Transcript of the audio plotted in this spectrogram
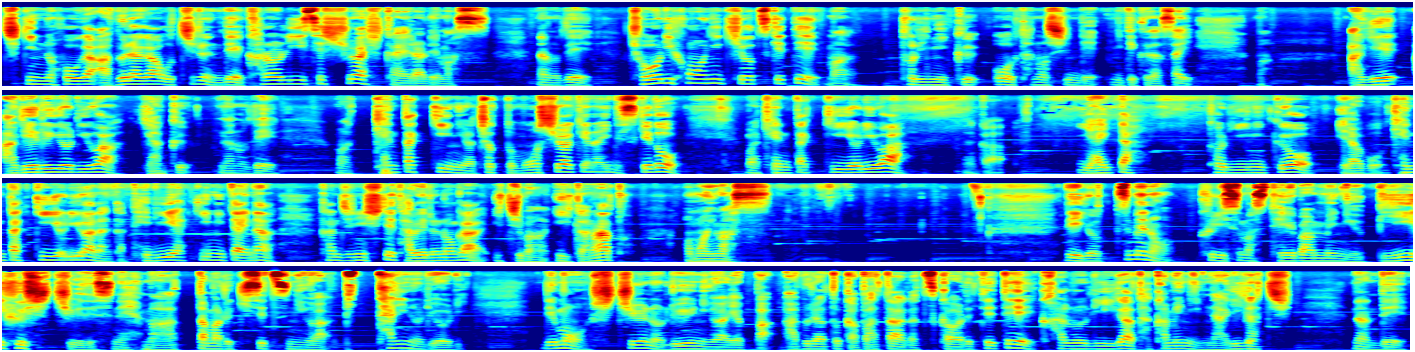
チキンの方が油が落ちるんでカロリー摂取は控えられます。なので調理法に気をつけて、まあ、鶏肉を楽しんでみてください、まあ、揚げ揚げるよりは焼く。なので、まあ、ケンタッキーにはちょっと申し訳ないですけど、まあ、ケンタッキーよりはなんか焼いた鶏肉を選ぼう。ケンタッキーよりはなんか照り焼きみたいな感じにして食べるのが一番いいかなと思います。で4つ目のクリスマス定番メニュービーフシチューですね。まあ温まる季節にはぴったりの料理。でもシチューのルーにはやっぱ油とかバターが使われててカロリーが高めになりがちなんで、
